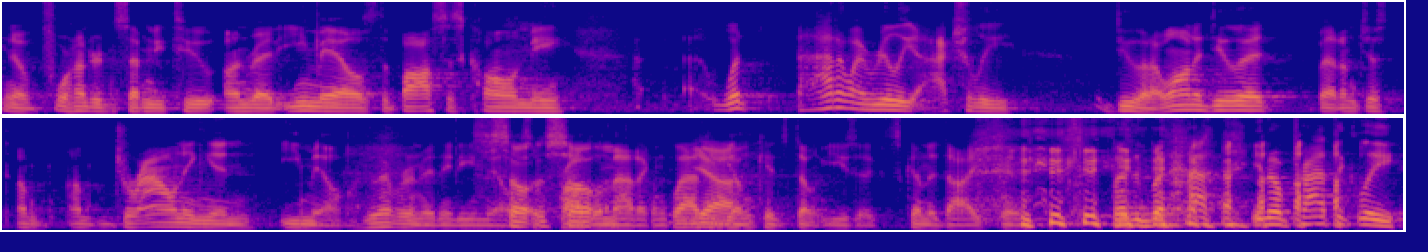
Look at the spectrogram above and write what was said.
you know, 472 unread emails. The boss is calling me. What, how do I really actually do it? I want to do it, but I'm just, I'm, I'm drowning in email. Whoever invented email So- is so- problematic. I'm glad yeah. the young kids don't use it. It's going to die soon. but, but, you know, practically,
